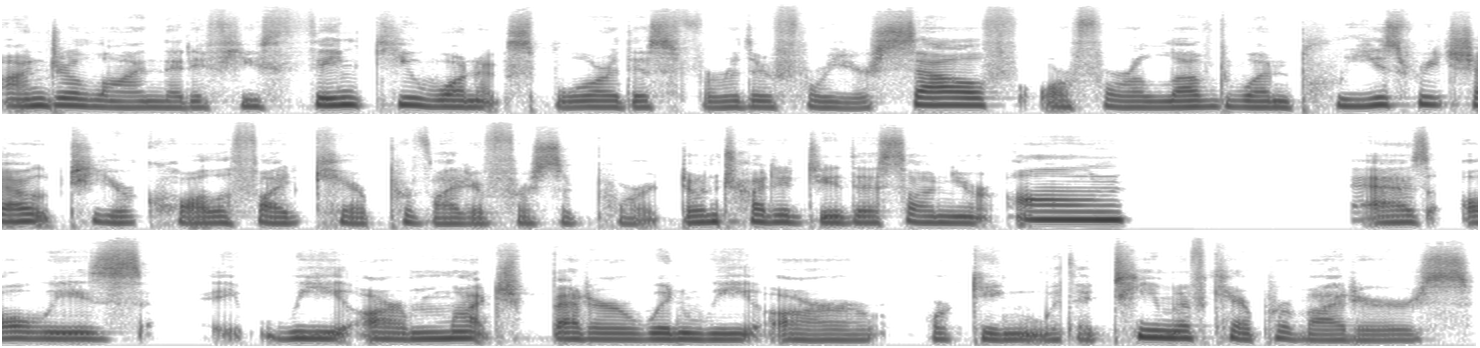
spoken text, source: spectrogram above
underline that if you think you want to explore this further for yourself or for a loved one, please reach out to your qualified care provider for support. Don't try to do this on your own. As always, eh, we are much better when we are working with a team of care providers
